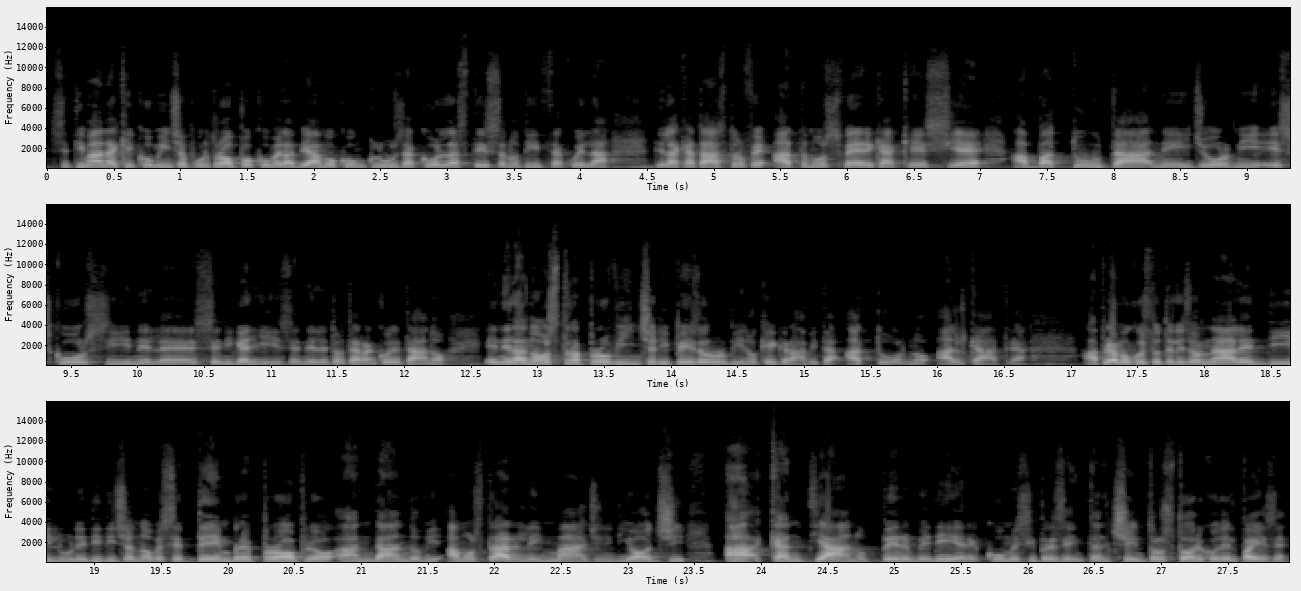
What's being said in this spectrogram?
settimana che comincia purtroppo come l'abbiamo conclusa con la stessa notizia, quella della catastrofe atmosferica che si è abbattuta nei giorni scorsi nel Senigalliese, nell'entroterra anconetano e nella nostra provincia di Pesaro Urbino che gravita attorno al Catria. Apriamo questo telegiornale di lunedì 19 settembre proprio andandovi a mostrare le immagini di oggi a Cantiano per vedere come si presenta il centro storico del paese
